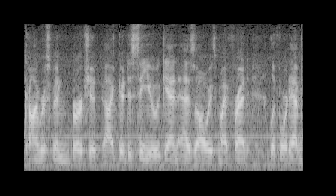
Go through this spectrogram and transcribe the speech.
Congressman Burchett, uh, good to see you again, as always, my friend. Look forward to having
